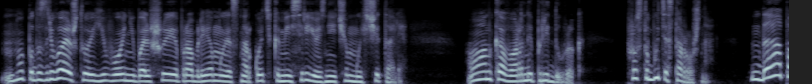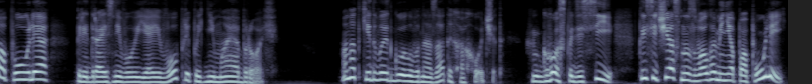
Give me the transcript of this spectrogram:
но подозреваю, что его небольшие проблемы с наркотиками серьезнее, чем мы считали. Он коварный придурок. Просто будь осторожна. Да, папуля, передразниваю я его, приподнимая бровь. Он откидывает голову назад и хохочет. Господи, Си, ты сейчас назвала меня папулей?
